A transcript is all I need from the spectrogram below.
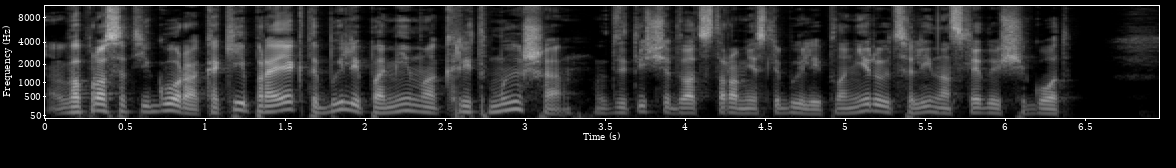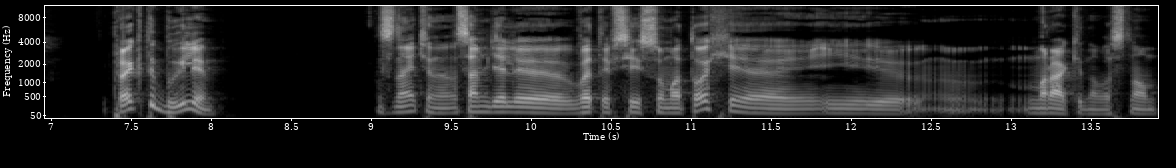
вопрос от Егора. Какие проекты были помимо Критмыша в 2022, если были, и планируются ли на следующий год? Проекты были. Знаете, на самом деле в этой всей суматохе и мраке новостном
